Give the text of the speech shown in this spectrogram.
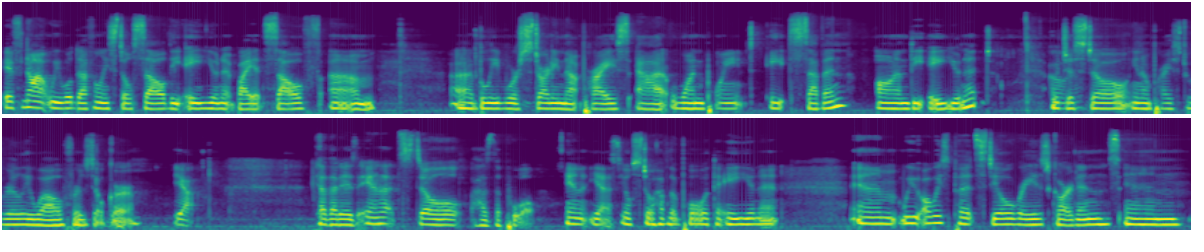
If not, we will definitely still sell the A unit by itself. Um, I believe we're starting that price at 1.87 on the A unit, which is still, you know, priced really well for Zilker. Yeah. Yeah, that is. And that still has the pool. And yes, you'll still have the pool with the A unit. Um, we always put steel raised gardens in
